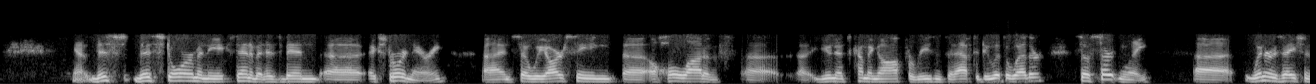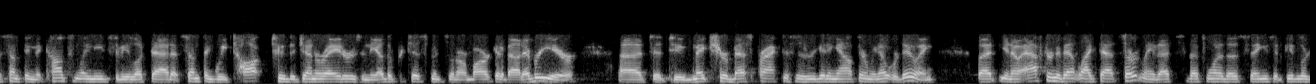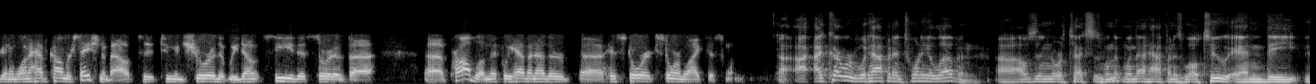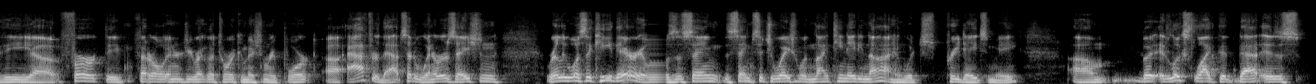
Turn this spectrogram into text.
You know, this, this storm and the extent of it has been uh, extraordinary. Uh, and so we are seeing uh, a whole lot of uh, units coming off for reasons that have to do with the weather. So certainly, winterization is something that constantly needs to be looked at. It's something we talk to the generators and the other participants in our market about every year to, to make sure best practices are getting out there and we know what we're doing. But you know, after an event like that, certainly that's that's one of those things that people are going to want to have conversation about to to ensure that we don't see this sort of uh, uh, problem if we have another uh, historic storm like this one. I, I, covered what happened in 2011. Uh, I was in North Texas when, when that happened as well too. And the the uh, FERC, the Federal Energy Regulatory Commission report, uh, after that said winterization really was the key there. It was the same the same situation with 1989, which predates me. Um, but it looks like that that is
